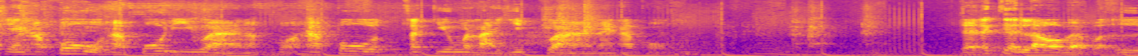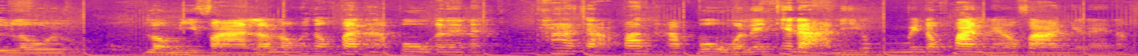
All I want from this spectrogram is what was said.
ใช้ฮาปูฮาปูดีกว่าเนะเพราะฮาปูสกิลมันหลายฮิตกว่านะครับผม แต่ถ้าเกิดเราแบบว่าเออเราเรามีฟานแล้วเราไม่ต้องปั้นฮาปูก็ได้นะ ถ้าจะปั้นฮาปูมาเล่นแค่ด่านนี้ก็ไม่ต้องปั้นแล้วฟานก็ได้เนอะ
